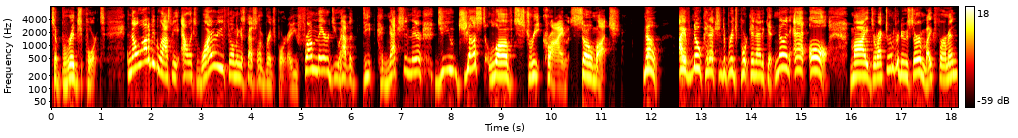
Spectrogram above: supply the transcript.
to Bridgeport. And now a lot of people ask me, Alex, why are you filming a special in Bridgeport? Are you from there? Do you have a deep connection there? Do you just love street crime so much? No, I have no connection to Bridgeport, Connecticut. None at all. My director and producer, Mike Furman,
